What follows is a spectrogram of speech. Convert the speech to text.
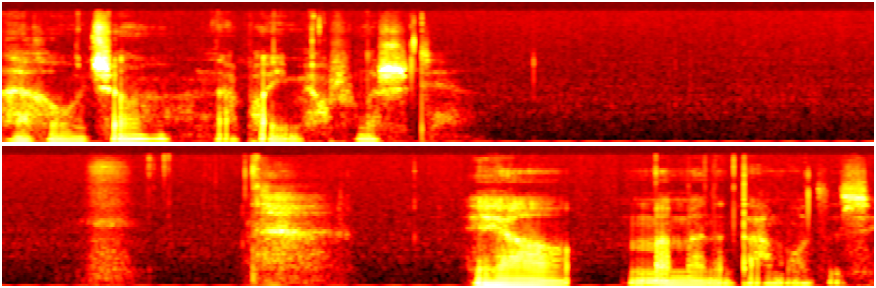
来和我争，哪怕一秒钟的时间，也要慢慢的打磨自己。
